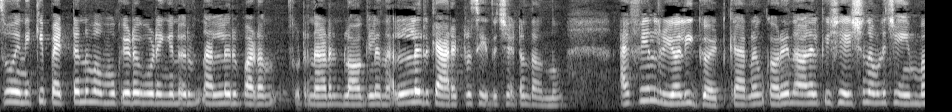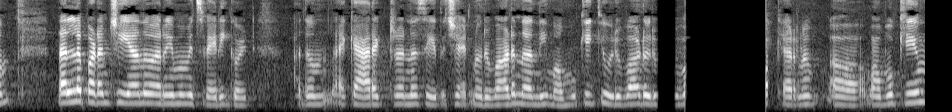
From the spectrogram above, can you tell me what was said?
സോ എനിക്ക് പെട്ടെന്ന് മമ്മൂക്കയുടെ കൂടെ ഇങ്ങനെ ഒരു നല്ലൊരു പടം കുട്ടനാടൻ ബ്ലോഗിൽ നല്ലൊരു ക്യാരക്ടർ സേതു ചേട്ടൻ തന്നു ഐ ഫീൽ റിയലി ഗുഡ് കാരണം കുറേ നാളുകൾക്ക് ശേഷം നമ്മൾ ചെയ്യുമ്പം നല്ല പടം ചെയ്യാന്ന് പറയുമ്പം ഇറ്റ്സ് വെരി ഗുഡ് അതും ആ ക്യാരക്ടറിനെ സേതു ചേട്ടൻ ഒരുപാട് നന്ദി മമ്മൂക്കയ്ക്ക് ഒരുപാട് ഒരുപാട് കാരണം മമ്മൂക്കയും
